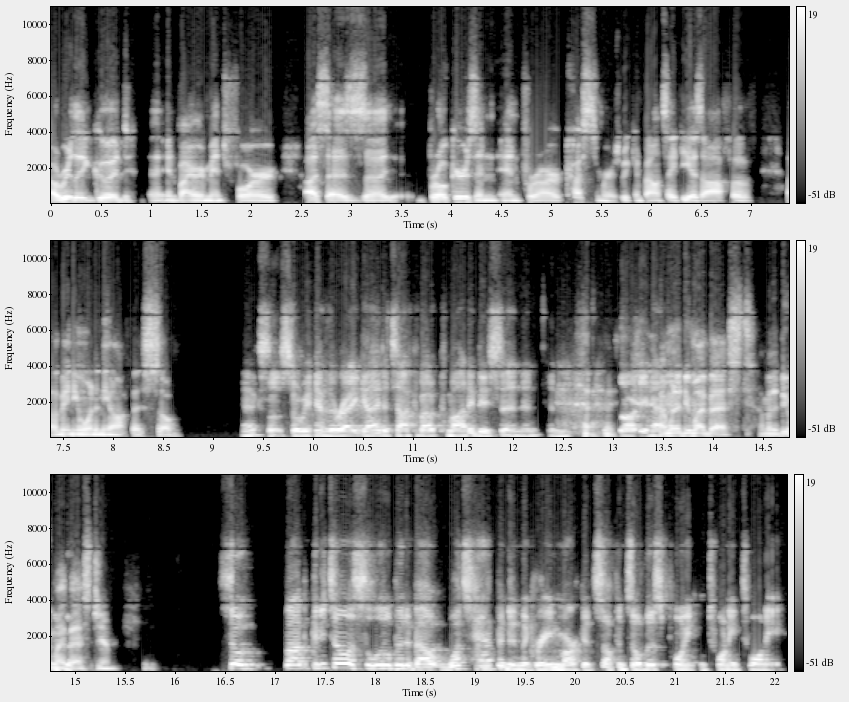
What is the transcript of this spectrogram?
a really good uh, environment for us as uh, brokers and and for our customers we can bounce ideas off of of anyone in the office so Excellent. So we have the right guy to talk about commodities in, and, and I'm going to do my best. I'm going to do my best, Jim. So Bob, can you tell us a little bit about what's happened in the grain markets up until this point in 2020?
